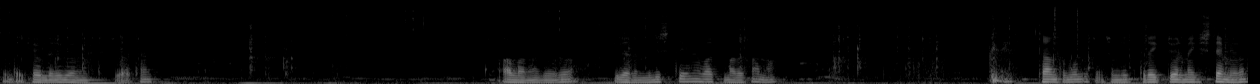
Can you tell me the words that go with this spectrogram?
Şuradaki evleri görmüştük zaten. alana doğru gidelim. Bir listeyine bakmadık ama tanıtım olduğu için şimdi direkt ölmek istemiyorum.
